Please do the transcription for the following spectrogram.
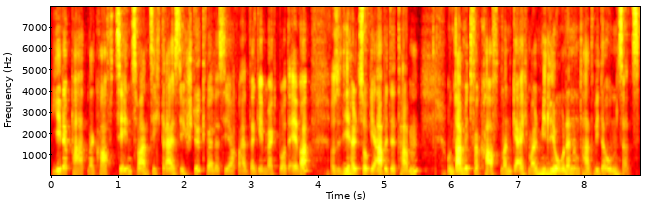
jeder Partner kauft 10, 20, 30 Stück, weil er sie auch weitergeben möchte, whatever, also die halt so gearbeitet haben und damit verkauft man gleich mal Millionen und hat wieder Umsatz.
